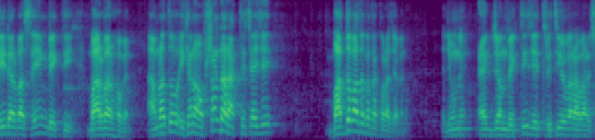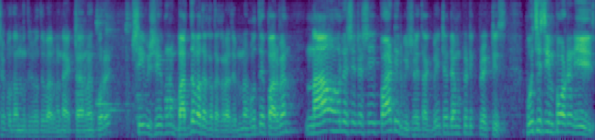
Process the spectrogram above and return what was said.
লিডার বা সেম ব্যক্তি বারবার হবেন? আমরা তো এখানে অপশনটা রাখতে চাই যে বাধ্যবাধকতা করা যাবে না। যেমন একজন ব্যক্তি যে তৃতীয়বার আবার এসে প্রধানমন্ত্রী হতে পারবে না, এক টার্মের পরে সেই বিষয়ে কোনো বাধ্যবাধকতা করা যাবে না। হতে পারবেন, নাও হলে সেটা সেই পার্টির বিষয় থাকবে, এটা democratic practice which is important is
